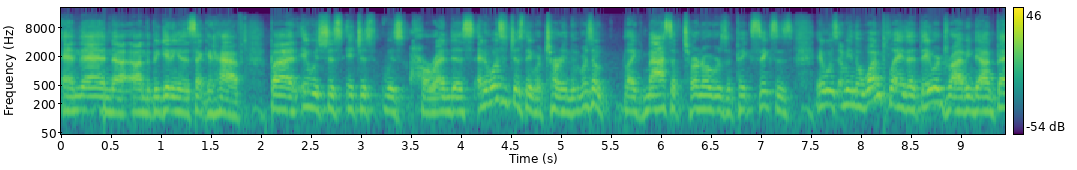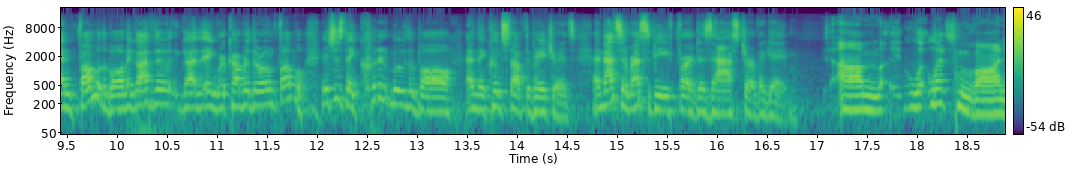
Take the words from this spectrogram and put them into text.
And then uh, on the beginning of the second half, but it was just it just was horrendous. And it wasn't just they were turning. There was no like massive turnovers and pick sixes. It was I mean the one play that they were driving down, Ben fumbled the ball and they got the got, they recovered their own fumble. It's just they couldn't move the ball and they couldn't stop the Patriots. And that's a recipe for a disaster of a game. Um, let's move on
